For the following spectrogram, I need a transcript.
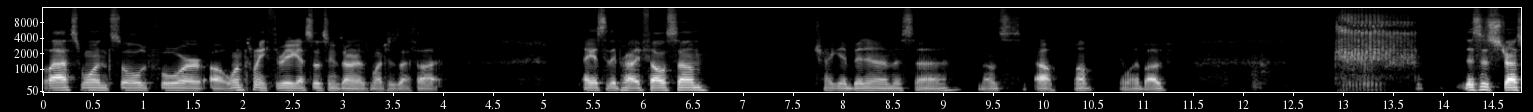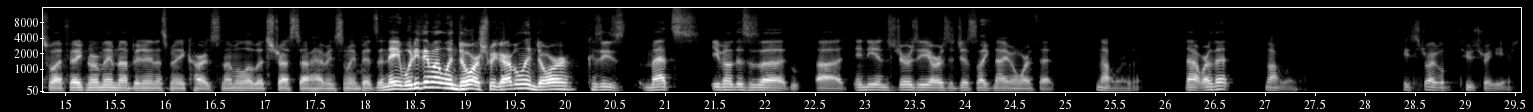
The last one sold for oh 123. I guess those things aren't as much as I thought. I guess they probably fell some. Try to get a bid in on this uh mounts. Oh, well, they went above. This is stressful. I feel like normally I'm not bidding this many cards, so I'm a little bit stressed out having so many bids. And Nate, what do you think about Lindor? Should we grab a Lindor because he's Mets, even though this is a uh, Indians jersey, or is it just like not even worth it? Not worth it. Not worth it. Not worth it. He struggled two straight years.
